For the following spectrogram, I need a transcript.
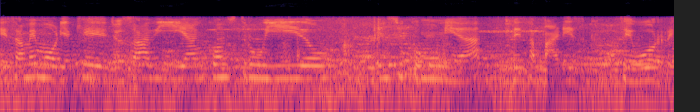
esa memoria que ellos habían construido en su comunidad desaparezca, se borre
